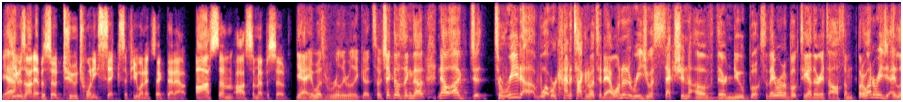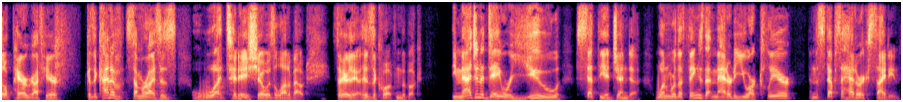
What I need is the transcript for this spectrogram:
yeah, He was on episode 226 if you want to check that out. Awesome, awesome episode. Yeah, it was really, really good. So check those things out. Now, uh, j- to read uh, what we're kind of talking about today, I wanted to read you a section of their new book. So they wrote a book together. It's awesome. But I want to read you a little paragraph here because it kind of summarizes what today's show is a lot about. So here you go. Here's a quote from the book. Imagine a day where you set the agenda, one where the things that matter to you are clear and the steps ahead are exciting.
